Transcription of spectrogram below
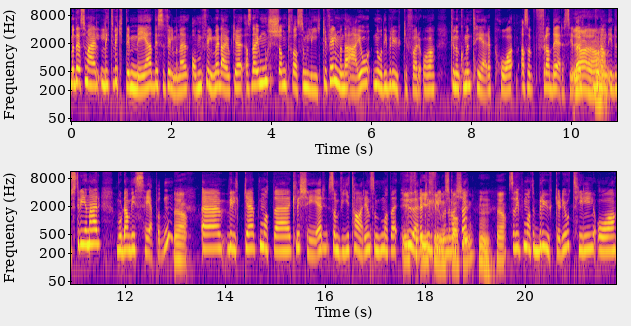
Men det som er litt viktig med disse filmene om filmer, det er jo ikke altså Det er jo morsomt for oss som liker film, men det er jo noe de bruker for å kunne kommentere på, altså fra deres side, Ja, ja. hvordan industrien er, hvordan vi ser på den. Ja. Uh, hvilke på en måte klisjeer som vi tar inn, som på en måte hører i til filmuniverset. Mm. Ja. Så de på en måte bruker det jo til å,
